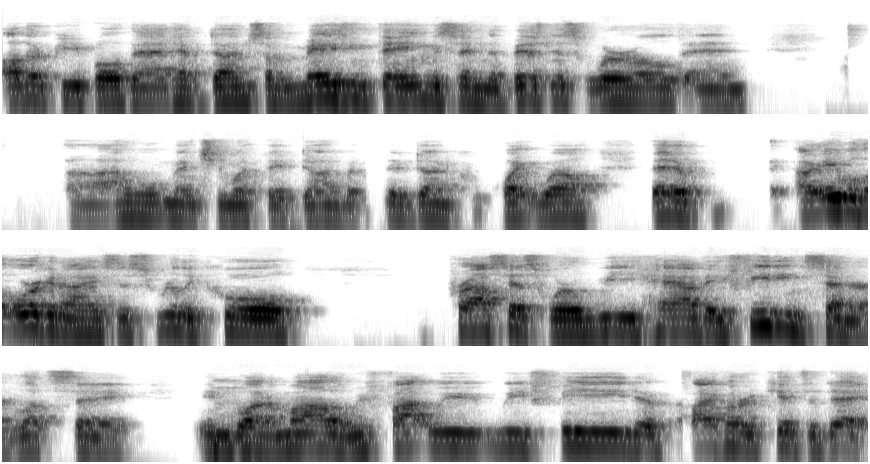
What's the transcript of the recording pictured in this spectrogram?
other people that have done some amazing things in the business world, and uh, I won't mention what they've done, but they've done quite well. That have, are able to organize this really cool process where we have a feeding center, let's say in Mhm. Guatemala. We, we, we feed 500 kids a day.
